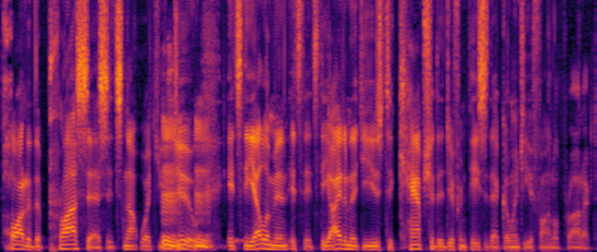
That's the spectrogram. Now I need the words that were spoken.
part of the process. It's not what you mm, do. Mm. It's the element. It's it's the item that you use to capture the different pieces that go into your final product.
